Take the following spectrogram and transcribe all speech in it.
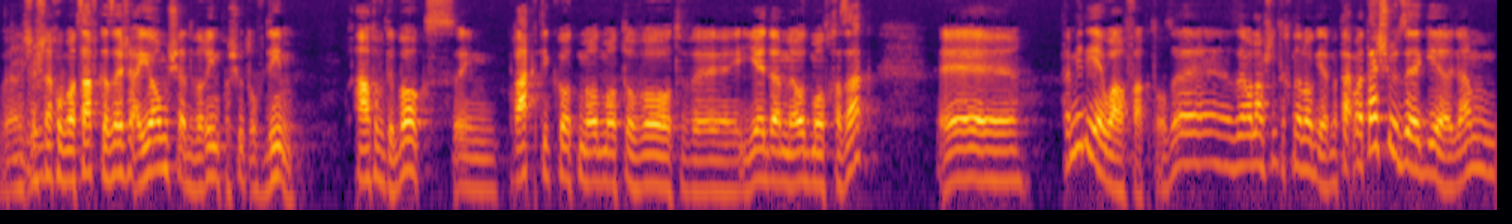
ואני חושב שאנחנו במצב כזה שהיום שהדברים פשוט עובדים. Out of the box, עם פרקטיקות מאוד מאוד טובות וידע מאוד מאוד חזק, אה, תמיד יהיה וואו פקטור, זה, זה עולם של טכנולוגיה. מת, מתישהו זה יגיע, גם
